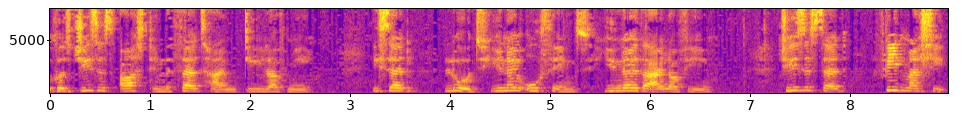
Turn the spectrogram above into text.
because Jesus asked him the third time, Do you love me? He said, Lord, you know all things. You know that I love you. Jesus said, Feed my sheep.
